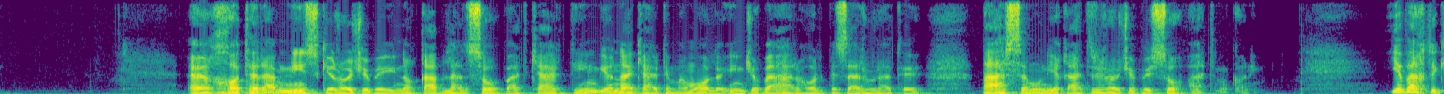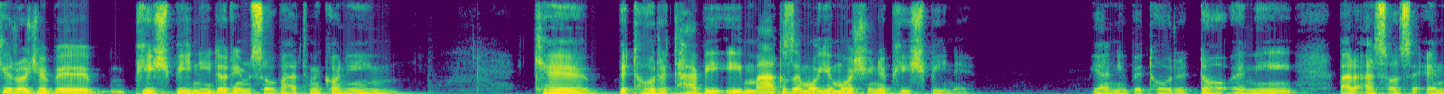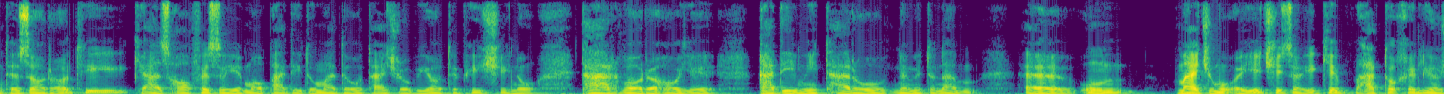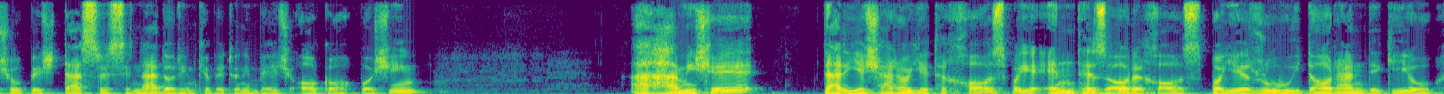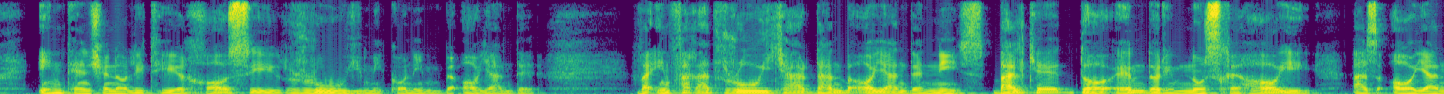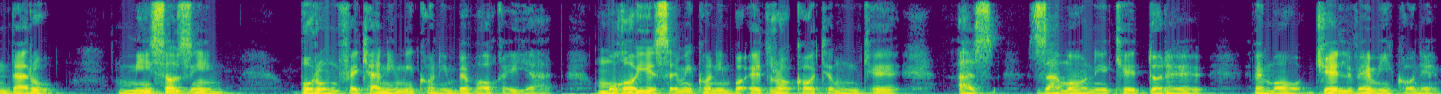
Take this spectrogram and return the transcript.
خاطرم نیست که راجع به اینا قبلا صحبت کردیم یا نکردیم اما حالا اینجا به هر حال به ضرورت بحثمون یه قدری راجع به صحبت می‌کنیم. یه وقتی که راجع به پیش بینی داریم صحبت می‌کنیم که به طور طبیعی مغز ما یه ماشین پیش بینه یعنی به طور دائمی بر اساس انتظاراتی که از حافظه ما پدید اومده و تجربیات پیشین و تحواره های قدیمی تر و نمی‌دونم اون مجموعه چیزایی که حتی خیلیاشو بهش دسترسی نداریم که بتونیم بهش آگاه باشیم همیشه در یه شرایط خاص با یه انتظار خاص با یه روی دارندگی و اینتنشنالیتی خاصی روی می‌کنیم به آینده. و این فقط روی کردن به آینده نیست بلکه دائم داریم نسخه هایی از آینده رو می‌سازیم برون فکنی می‌کنیم به واقعیت. مقایسه می‌کنیم با ادراکاتمون که از زمانی که داره به ما جلوه می‌کنه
